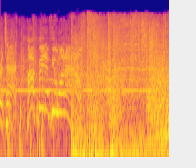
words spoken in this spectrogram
counterattack! Hop in if you want to help!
